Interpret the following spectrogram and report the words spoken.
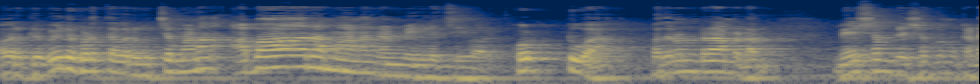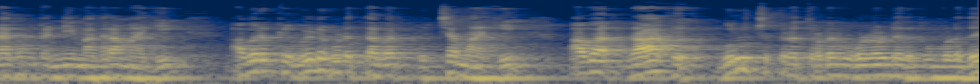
அவருக்கு வீடு கொடுத்தவர் உச்சமான அபாரமான நன்மைகளை செய்வார். கொட்டுவார். பதினொன்றாம் இடம் மேஷம் ரிஷபம் கடகம் கன்னி மகரமாகி அவருக்கு வீடு கொடுத்தவர் உச்சமாகி அவர் ராகு குரு சுக்கர தொடர்புகளோடு இருக்கும் பொழுது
